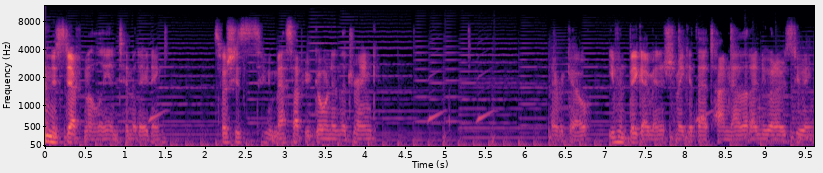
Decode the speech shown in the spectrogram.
One is definitely intimidating. Especially since you mess up, you're going in the drink. There we go. Even big I managed to make it that time now that I knew what I was doing.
